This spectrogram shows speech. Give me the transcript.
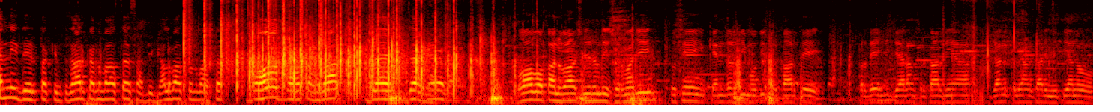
ਇੰਨੀ ਦੇਰ ਤੱਕ ਇੰਤਜ਼ਾਰ ਕਰਨ ਵਾਸਤੇ ਸਾਡੀ ਗੱਲਬਾਤ ਸੁਣਨ ਵਾਸਤੇ ਬਹੁਤ ਬਹੁਤ ਧੰਨਵਾਦ। ਜੈ ਹਿੰਦ, ਜੈ ਬਹੁਤ ਬਹੁਤ ਧੰਨਵਾਦ ਸ਼੍ਰੀ ਰਣਦੀਪ ਸ਼ਰਮਾ ਜੀ। ਤੁਸੀਂ ਕੇਂਦਰ ਦੀ ਮੋਦੀ ਸਰਕਾਰ ਤੇ ਪ੍ਰਦੇਸ਼ ਦੀ ਜੈਰਾਮ ਸਰਕਾਰ ਦੀਆਂ ਜਨ ਕਲਿਆਣਕਾਰੀ ਨੀਤੀਆਂ ਨੂੰ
